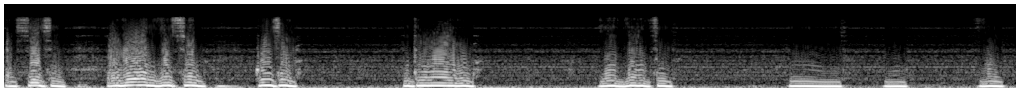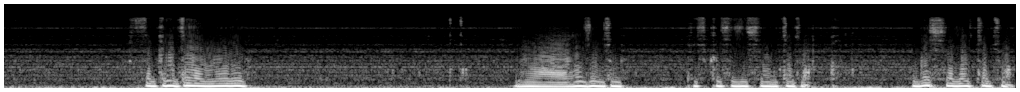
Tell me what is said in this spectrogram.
eh sì sì è vero che sì questo секретарь Да, разумно. Пускай здесь автотрак. Выше в автотрак.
